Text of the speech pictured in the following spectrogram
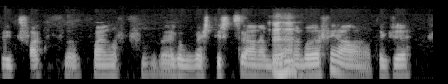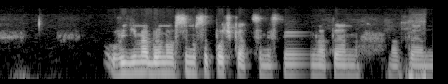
být fakt v final, jako ve čtyřce anebo, mm-hmm. nebo ve finále, no, takže uvidíme, budeme si muset počkat, si myslím, na ten, na ten,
